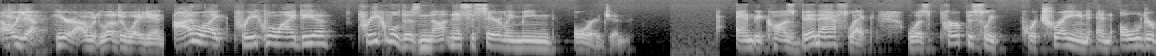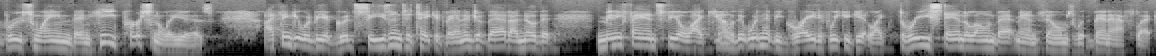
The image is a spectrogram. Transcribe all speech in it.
Oh yeah, here I would love to weigh in. I like prequel idea prequel does not necessarily mean origin. And because Ben Affleck was purposely portraying an older Bruce Wayne than he personally is, I think it would be a good season to take advantage of that. I know that many fans feel like, yo, that wouldn't that be great if we could get like three standalone Batman films with Ben Affleck?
